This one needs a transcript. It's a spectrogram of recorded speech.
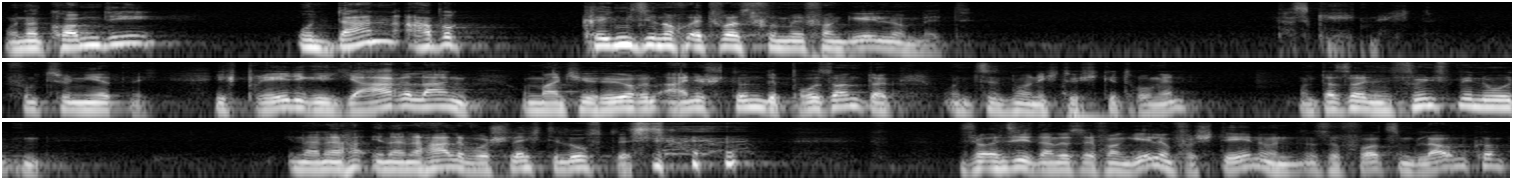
Und dann kommen die und dann aber kriegen sie noch etwas vom Evangelium mit. Das geht nicht. Funktioniert nicht. Ich predige jahrelang und manche hören eine Stunde pro Sonntag und sind noch nicht durchgedrungen. Und das soll in fünf Minuten in einer, in einer Halle, wo schlechte Luft ist. Sollen sie dann das Evangelium verstehen und sofort zum Glauben kommen,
